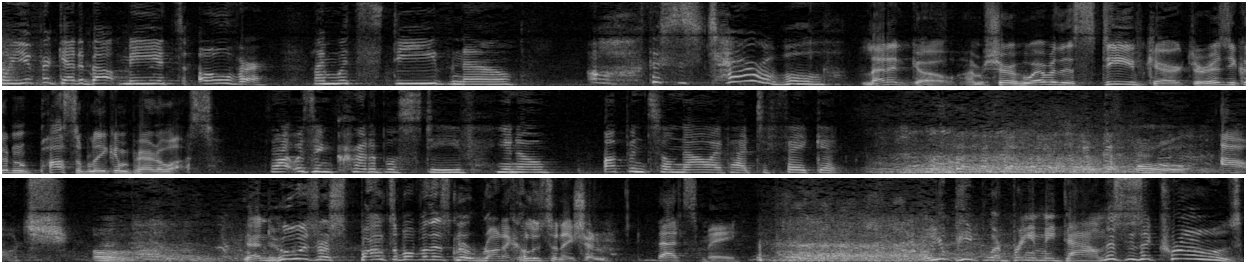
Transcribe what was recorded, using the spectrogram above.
Will you forget about me? It's over. I'm with Steve now. Oh, this is terrible. Let it go. I'm sure whoever this Steve character is, he couldn't possibly compare to us. That was incredible, Steve. You know, up until now, I've had to fake it. Oh, ouch. Oh. And who is responsible for this neurotic hallucination? That's me. Well, you people are bringing me down. This is a cruise.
